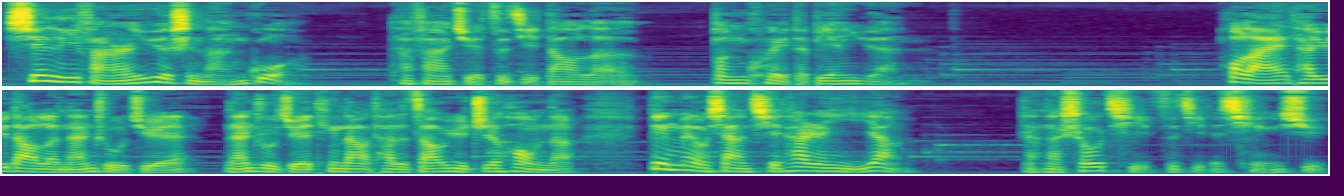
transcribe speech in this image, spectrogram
心里反而越是难过。他发觉自己到了崩溃的边缘。后来，他遇到了男主角。男主角听到他的遭遇之后呢，并没有像其他人一样，让他收起自己的情绪，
